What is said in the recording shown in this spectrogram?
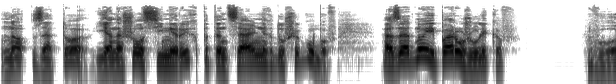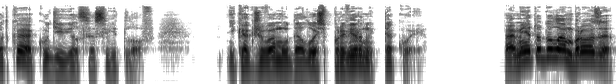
Но зато я нашел семерых потенциальных душегубов, а заодно и пару жуликов». «Вот как», — удивился Светлов. «И как же вам удалось провернуть такое?» «По методу Ламброза».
